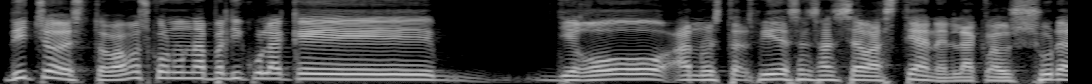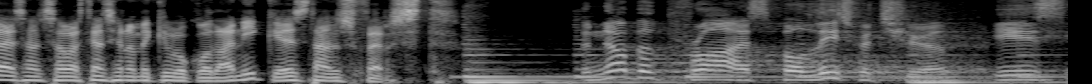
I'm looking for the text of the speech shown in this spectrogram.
Dicho esto, vamos con una película que llegó a nuestras vidas en San Sebastián, en la clausura de San Sebastián, si no me equivoco, Dani, que es Dance First. The Nobel Prize for Literature is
